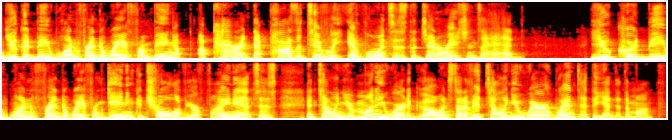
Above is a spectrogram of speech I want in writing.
You could be one friend away from being a, a parent that positively influences the generations ahead. You could be one friend away from gaining control of your finances and telling your money where to go instead of it telling you where it went at the end of the month.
